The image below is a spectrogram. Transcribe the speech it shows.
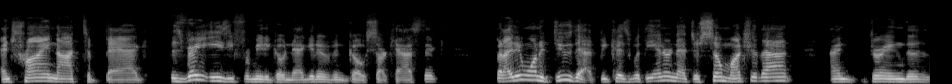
and trying not to bag. It's very easy for me to go negative and go sarcastic but I didn't want to do that because with the internet, there's so much of that. And during the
